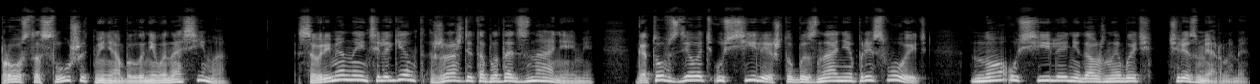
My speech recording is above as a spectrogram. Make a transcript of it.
Просто слушать меня было невыносимо. Современный интеллигент жаждет обладать знаниями, готов сделать усилия, чтобы знания присвоить, но усилия не должны быть чрезмерными.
